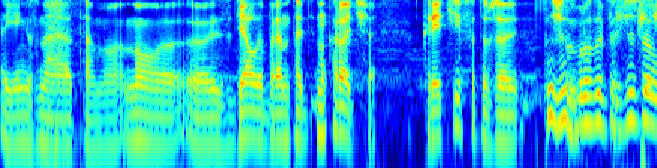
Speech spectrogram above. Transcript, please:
я не знаю, там, ну, э, сделай бренд один. Ну, короче, креатив это же... Ты сейчас просто перечислил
